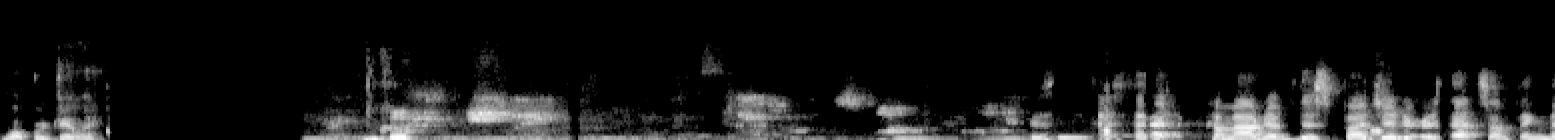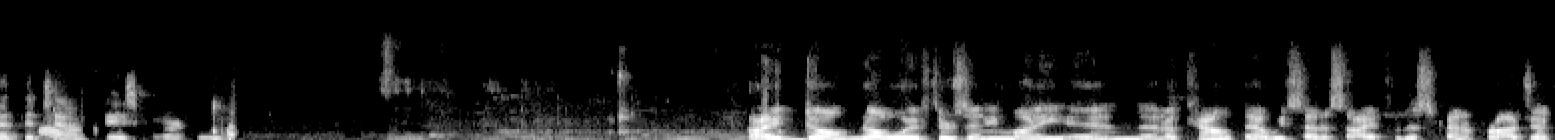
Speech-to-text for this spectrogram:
what we're doing. Okay. Does, does that come out of this budget or is that something that the town pays for? I don't know if there's any money in an account that we set aside for this kind of project,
